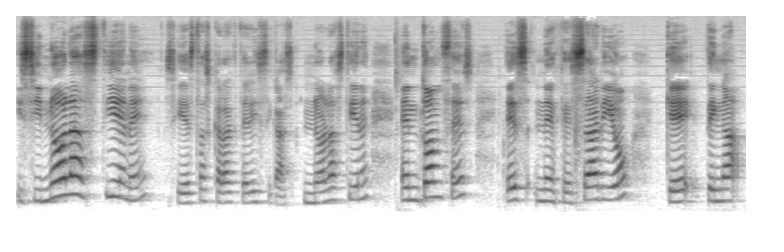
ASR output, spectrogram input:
Y si no las tiene, si estas características no las tiene, entonces es necesario que tenga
